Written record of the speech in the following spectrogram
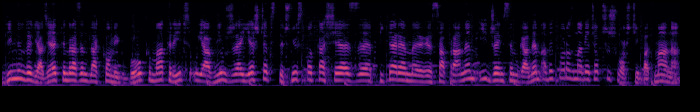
W innym wywiadzie, tym razem dla Comic Book, Matt Reeves ujawnił, że jeszcze w styczniu spotka się z Peterem Safranem i Jamesem Gunnem, aby porozmawiać o przyszłości Batmana.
